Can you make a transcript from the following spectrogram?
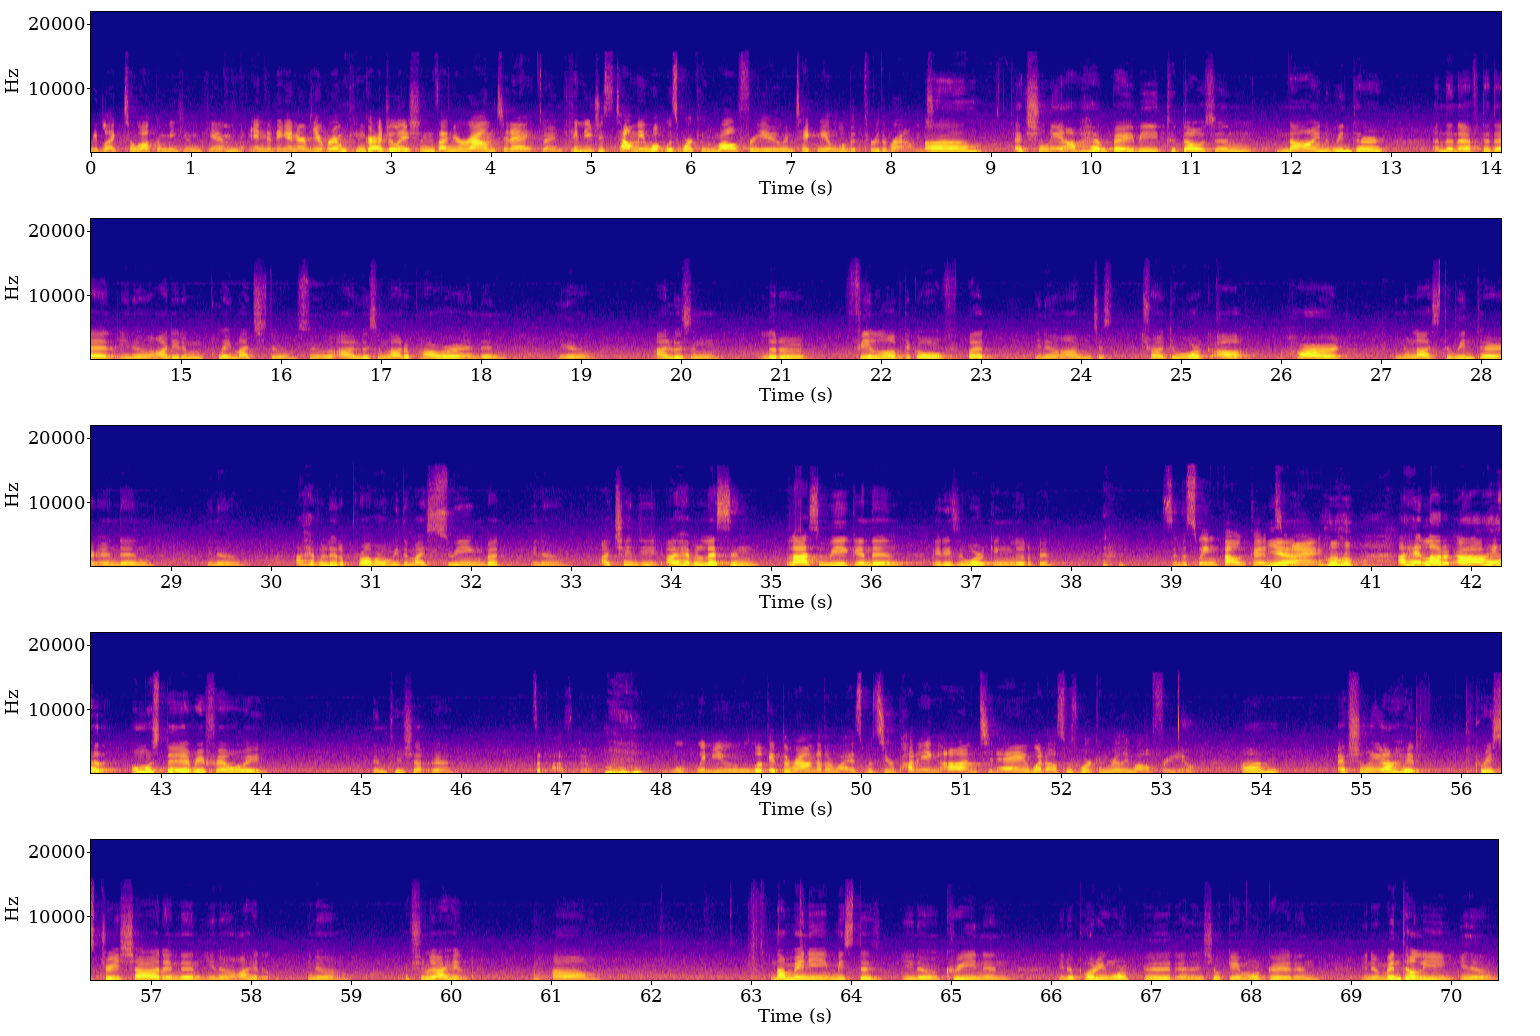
We'd like to welcome Mi Hyun Kim into the interview room. Congratulations on your round today. Thank you. Can you just tell me what was working well for you and take me a little bit through the round? Um, actually, I have baby 2009 winter, and then after that, you know, I didn't play much too. So I losing a lot of power, and then, you know, I losing little feel of the golf. But you know, I'm just trying to work out hard, you know, last winter, and then you know, I have a little problem with my swing, but you know, I change it. I have a lesson last week, and then it is working a little bit. so the swing felt good yeah. today. I hit a lot. Of, I hit almost every fairway in tee shot. Yeah. It's a positive. when you look at the round, otherwise, was your putting on today? What else was working really well for you? Um, actually, I hit pretty straight shot, and then you know, I hit, you know, Actually, I had um, not many the you know green and you know putting work good and short game work good and you know mentally you know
